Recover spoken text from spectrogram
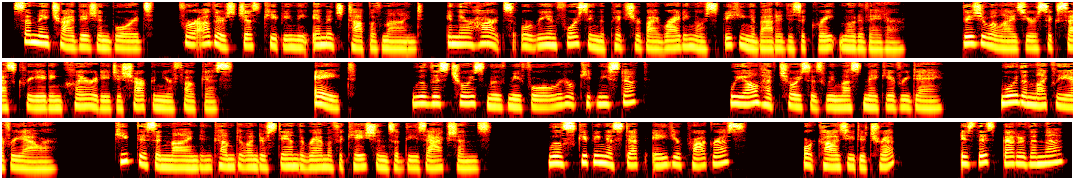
Some may try vision boards, for others, just keeping the image top of mind, in their hearts, or reinforcing the picture by writing or speaking about it is a great motivator. Visualize your success, creating clarity to sharpen your focus. 8. Will this choice move me forward or keep me stuck? We all have choices we must make every day. More than likely every hour. Keep this in mind and come to understand the ramifications of these actions. Will skipping a step aid your progress? Or cause you to trip? Is this better than that?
